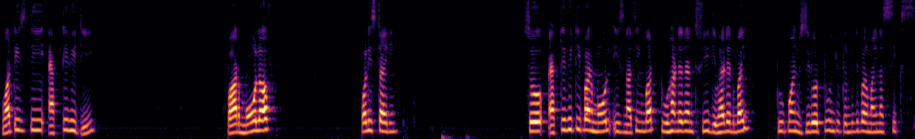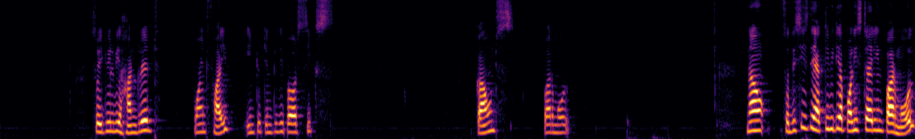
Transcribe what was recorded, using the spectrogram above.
What is the activity per mole of polystyrene? So, activity per mole is nothing but 203 divided by 2.02 into 10 to the power minus 6. So, it will be 100.5 into 10 to the power 6 counts per mole. Now, so this is the activity of polystyrene per mole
